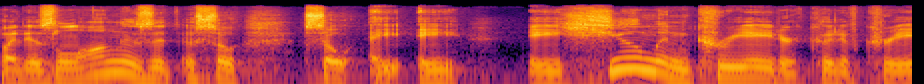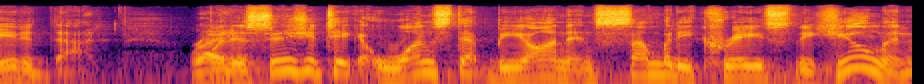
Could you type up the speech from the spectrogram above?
But as long as it so so a a, a human creator could have created that. Right. But as soon as you take it one step beyond and somebody creates the human,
